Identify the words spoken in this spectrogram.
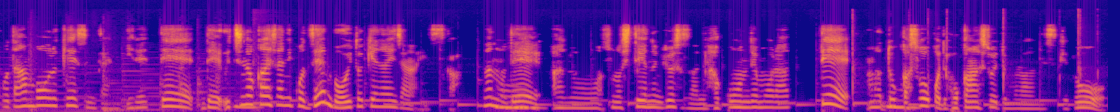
こう段ボールケースみたいに入れて、で、うちの会社にこう全部置いとけないじゃないですか。なので、あの、その指定の業者さんに運んでもらって、まあ、どっか倉庫で保管しといてもらうんですけど、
